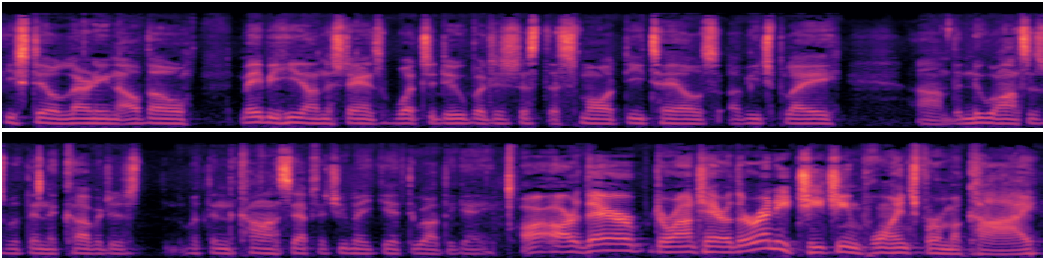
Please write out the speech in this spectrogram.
he's still learning, although maybe he understands what to do, but it's just the small details of each play, um, the nuances within the coverages, within the concepts that you may get throughout the game. Are, are there, Daronte, are there any teaching points for Mekhi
